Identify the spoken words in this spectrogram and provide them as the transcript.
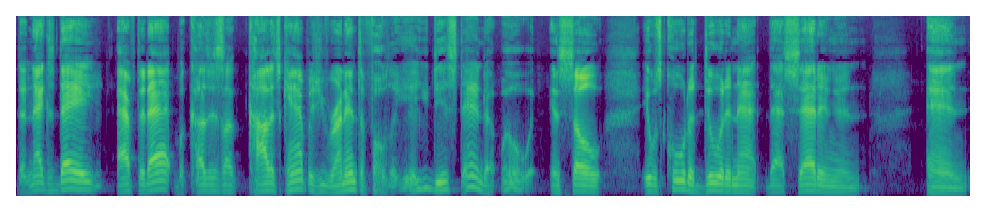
the next day after that, because it's a college campus, you run into folks like, yeah, you did stand up. Oh, and so it was cool to do it in that that setting and and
